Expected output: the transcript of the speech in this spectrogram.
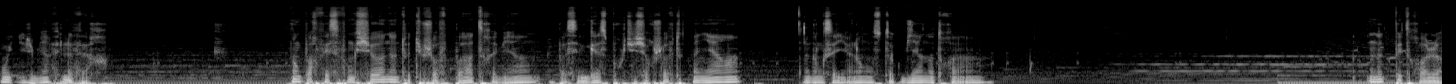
Oui, j'ai bien fait de le faire. Donc parfait, ça fonctionne. Toi tu chauffes pas, très bien. Pas assez de gaz pour que tu surchauffes de toute manière. donc ça y est, là on stocke bien notre... Euh, notre pétrole.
